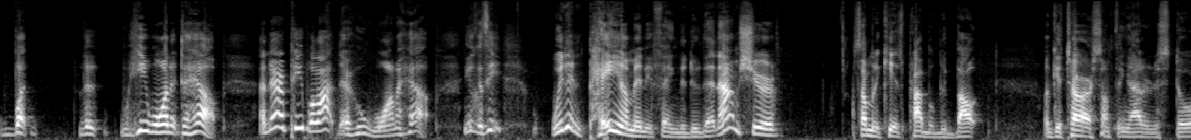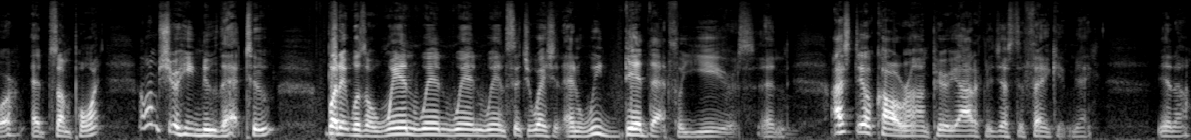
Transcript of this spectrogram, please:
But the, he wanted to help. And there are people out there who want to help. You know, he, we didn't pay him anything to do that. Now I'm sure some of the kids probably bought a guitar or something out of the store at some point. And I'm sure he knew that too. But it was a win win win win situation. And we did that for years. And I still call Ron periodically just to thank him, you know.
